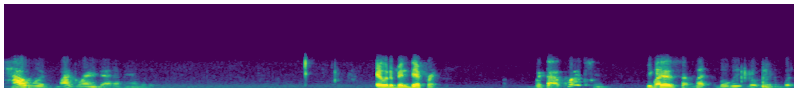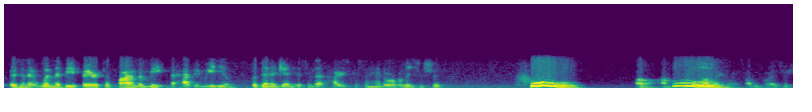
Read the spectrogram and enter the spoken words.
How would my granddad have handled it? It would have been different Without question. because but but, but, we, but, we, but isn't it? Wouldn't it be fair to find the meet the happy medium? But then again, isn't that how you're supposed to handle a relationship? whoo, Oh, I'm Ooh. I'll be quiet. I'll be quiet. It's just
